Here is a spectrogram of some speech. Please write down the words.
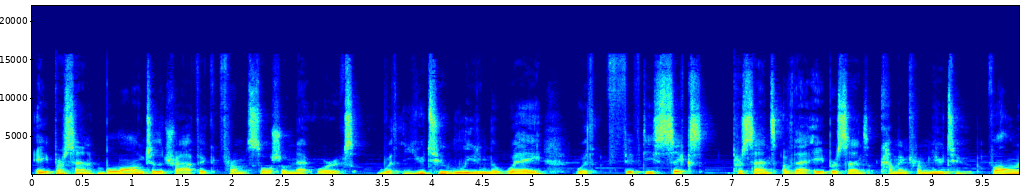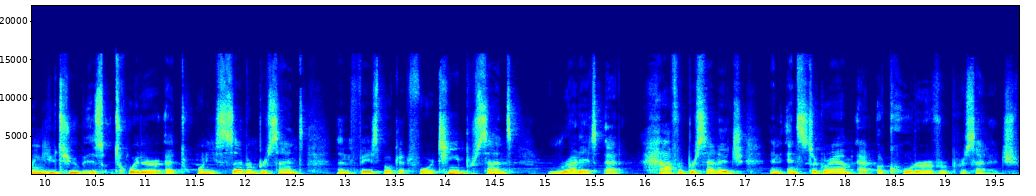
8% belong to the traffic from social networks, with YouTube leading the way with 56 percent of that 8% coming from YouTube. Following YouTube is Twitter at 27%, then Facebook at 14%, Reddit at half a percentage, and Instagram at a quarter of a percentage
